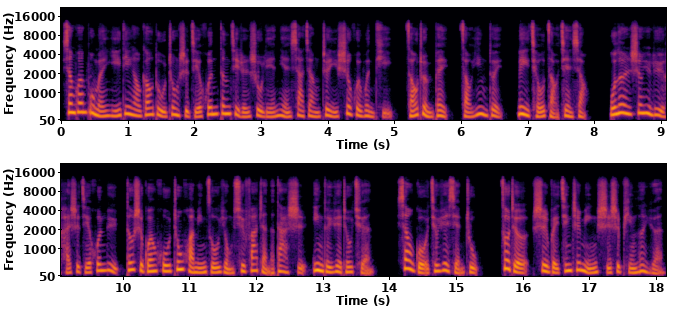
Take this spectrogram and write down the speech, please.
相关部门一定要高度重视结婚登记人数连年下降这一社会问题，早准备、早应对，力求早见效。无论生育率还是结婚率，都是关乎中华民族永续发展的大事，应对越周全，效果就越显著。作者是北京知名时事评论员，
